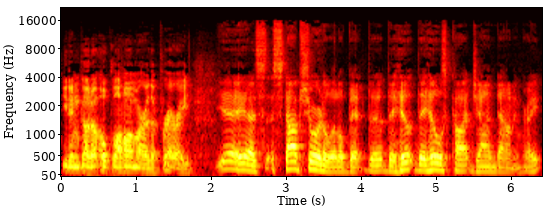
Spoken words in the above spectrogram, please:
You didn't go to Oklahoma or the Prairie. Yeah, yeah. Stop short a little bit. The the hill the hills caught John Downing, right?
